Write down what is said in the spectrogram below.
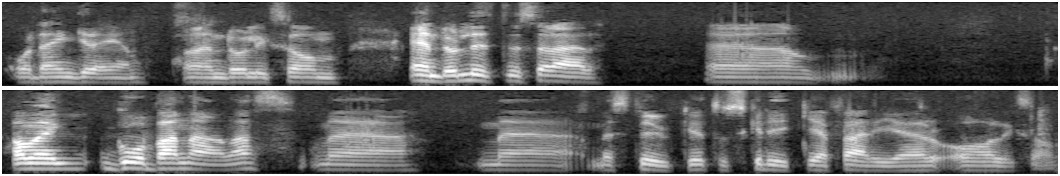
och den grejen. Och ändå liksom, ändå lite sådär eh, ja men gå bananas med, med, med stuket och skrikiga färger och liksom.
